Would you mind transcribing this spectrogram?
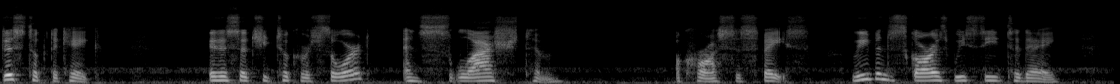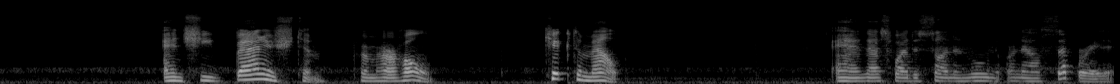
this took the cake. It is said she took her sword and slashed him across his face, leaving the scars we see today. And she banished him from her home, kicked him out. And that's why the sun and moon are now separated.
